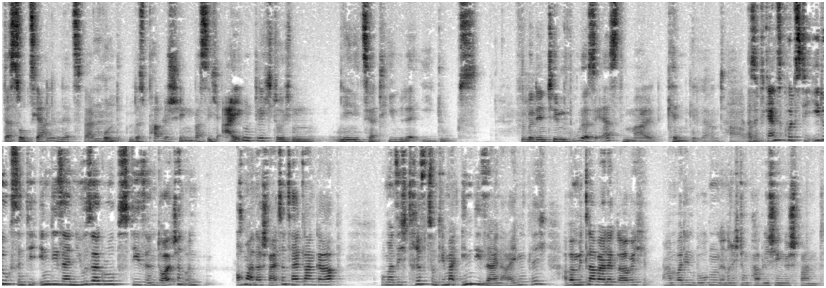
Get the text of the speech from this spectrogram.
das soziale Netzwerk mhm. rund um das Publishing, was sich eigentlich durch ein, eine Initiative der eDux über den Tim Gu das erste Mal kennengelernt habe. Also die, ganz kurz, die eDux sind die InDesign User Groups, die es in Deutschland und auch mal in der Schweiz eine Zeit lang gab, wo man sich trifft zum Thema InDesign eigentlich. Aber mittlerweile, glaube ich, haben wir den Bogen in Richtung Publishing gespannt.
